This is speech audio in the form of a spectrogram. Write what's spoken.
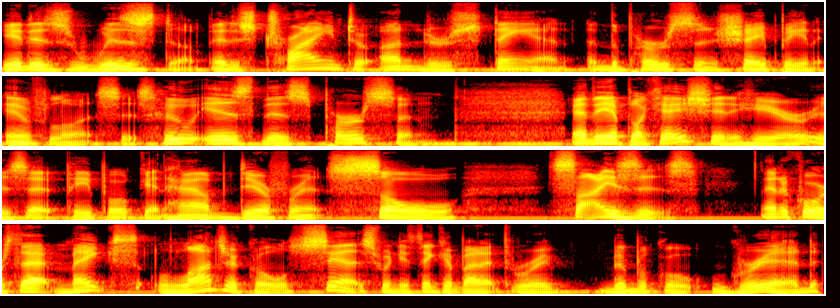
it is wisdom, it is trying to understand the person shaping influences. Who is this person? And the implication here is that people can have different soul sizes. And of course, that makes logical sense when you think about it through a biblical grid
